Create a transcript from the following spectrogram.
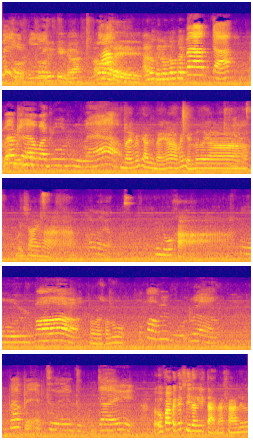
ไม่เห็นพี่เลยจริงเหรอโอ้ยเอาลูกขึ้นลูกลูกขึ้นแม่จ๋าแม่แพรมาดูหนูแล้ว ไหนแม่แพรอยู่ไหนอะ ไม่เห็นเลยอะ ไม่ใช่ค่ะ อะไรอะไม่รู้ค่ะ โอ้ยป้าอะไรคะลูก ป้าไม่รู้เรื่องแม่เป็นเอฟซีดูใจเออป้าเป็นเอฟซีดาริตะนะคะเลิ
